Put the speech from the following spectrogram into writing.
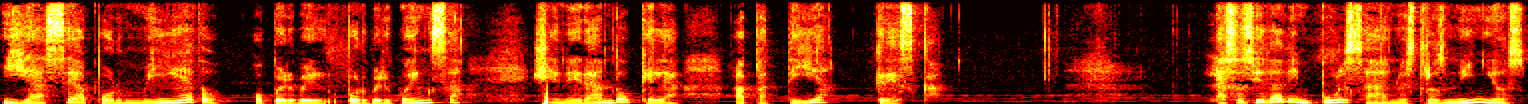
y ya sea por miedo o por vergüenza, generando que la apatía crezca. La sociedad impulsa a nuestros niños,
